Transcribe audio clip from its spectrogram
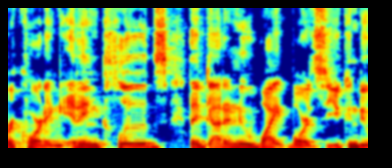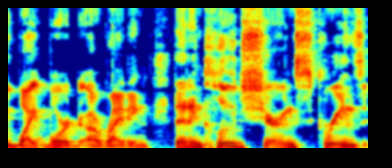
recording. It includes, they've got a new whiteboard, so you can do whiteboard uh, writing. That includes sharing screens.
